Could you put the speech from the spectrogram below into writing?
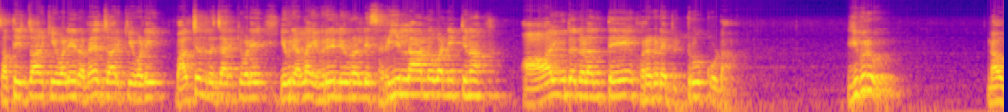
ಸತೀಶ್ ಜಾರಕಿಹೊಳಿ, ರಮೇಶ್ ಜಾರಕಿಹೊಳಿ, ಬಾಲಚಂದ್ರ ಜಾರಕಿಹೊಳಿ, ಇವರೆಲ್ಲ ಇವರಲ್ಲಿ ಇವರಲ್ಲಿ ಸರಿ ಇಲ್ಲ ಅನ್ನುವ ನಿಟ್ಟಿನ ಆಯುಧಗಳಂತೆ ಹೊರಗಡೆ ಬಿಟ್ಟರೂ ಕೂಡ ಇವರು ನಾವು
